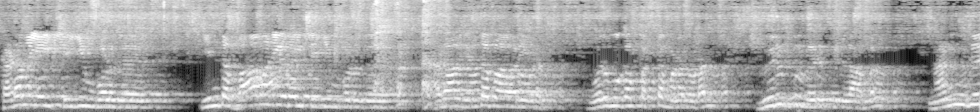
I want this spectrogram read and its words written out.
கடமையை செய்யும் பொழுது இந்த பாவனையுடன் செய்யும் பொழுது அதாவது எந்த பாவனையுடன்? ஒருமுகப்பட்ட மனதுடன் விருப்பு வெறுப்பில்லாமல் நன்கு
